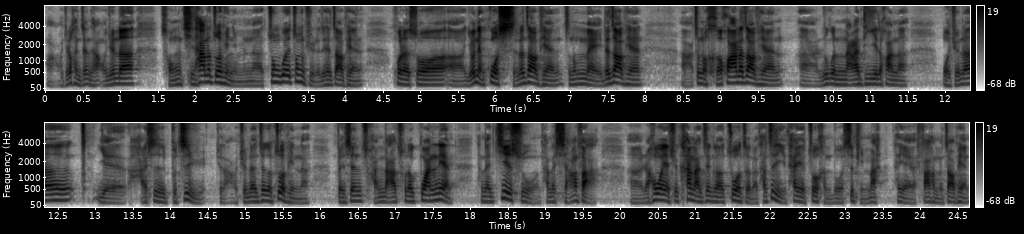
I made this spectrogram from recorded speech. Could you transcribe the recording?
啊，我觉得很正常。我觉得从其他的作品里面呢，中规中矩的这些照片，或者说啊有点过时的照片，这种美的照片。啊，这种荷花的照片啊，如果能拿到第一的话呢，我觉得也还是不至于，对吧？我觉得这个作品呢，本身传达出的观念、它的技术、它的想法啊，然后我也去看了这个作者的他自己，他也做很多视频嘛，他也发很多照片，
